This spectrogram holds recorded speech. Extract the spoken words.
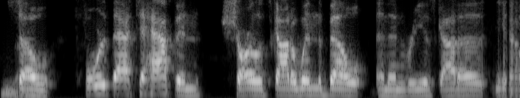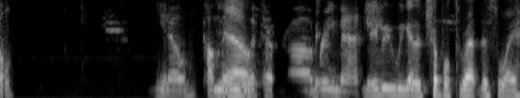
No. So for that to happen, Charlotte's got to win the belt, and then Rhea's got to, you know, you know, come Yeah. in with her uh, rematch. maybe we get a triple threat this way.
